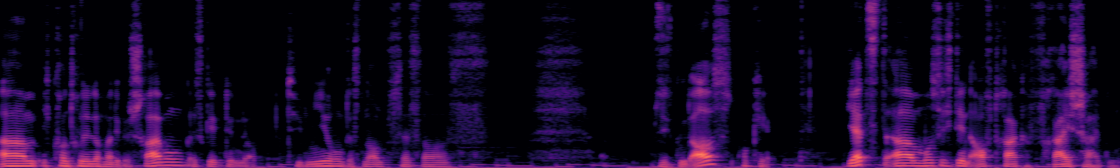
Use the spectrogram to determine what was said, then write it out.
ähm, ich kontrolliere nochmal die Beschreibung. Es gibt die Optimierung des Non-Prozessors. Sieht gut aus. Okay. Jetzt äh, muss ich den Auftrag freischalten.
